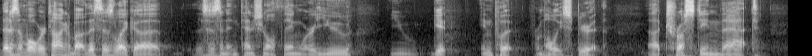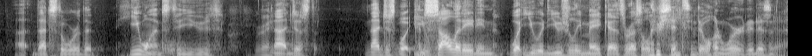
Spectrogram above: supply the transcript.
that isn't what we're talking about. This is like a this is an intentional thing where you you get input from Holy Spirit, uh, trusting that uh, that's the word that He wants to use, right. not just not just what consolidating you what you would usually make as resolutions into one word. It isn't. Yeah.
